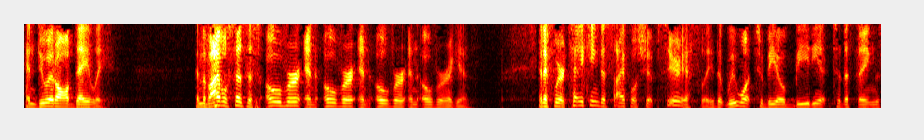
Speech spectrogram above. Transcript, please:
and do it all daily. And the Bible says this over and over and over and over again. And if we're taking discipleship seriously, that we want to be obedient to the things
